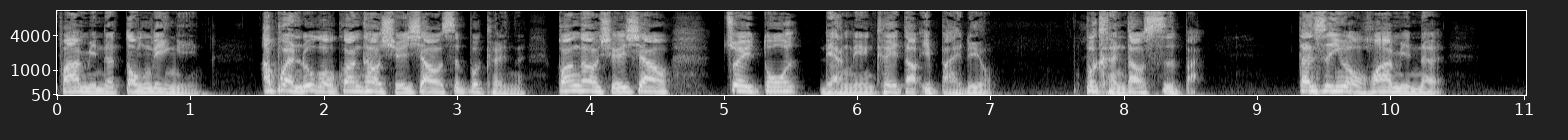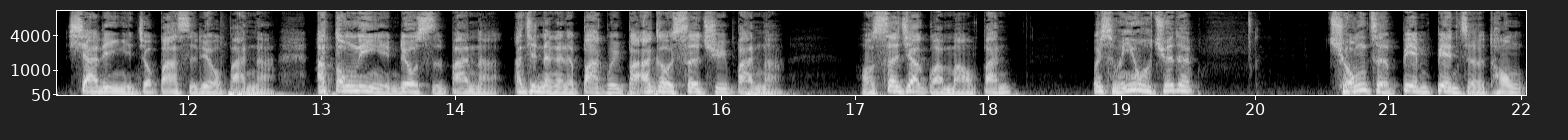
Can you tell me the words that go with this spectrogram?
发明了冬令营，啊，不然如果光靠学校是不可能的，光靠学校最多两年可以到一百六，不可能到四百。但是因为我发明了。夏令营就八十六班呐，啊冬令营六十班呐，而且两个人八归八，啊个社区班呐，哦社教馆毛班，为什么？因为我觉得穷者变，变者通，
